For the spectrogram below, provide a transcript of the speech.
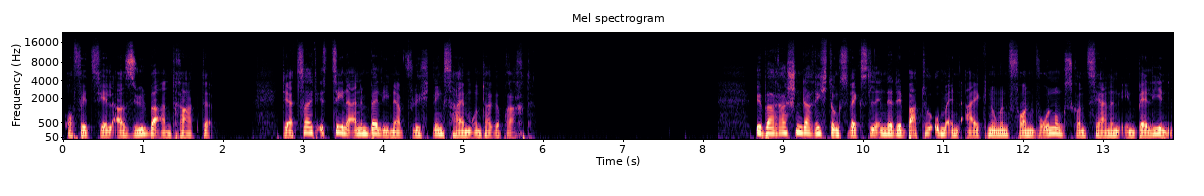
offiziell Asyl beantragte. Derzeit ist sie in einem Berliner Flüchtlingsheim untergebracht. Überraschender Richtungswechsel in der Debatte um Enteignungen von Wohnungskonzernen in Berlin.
